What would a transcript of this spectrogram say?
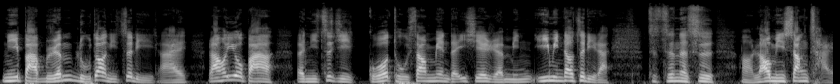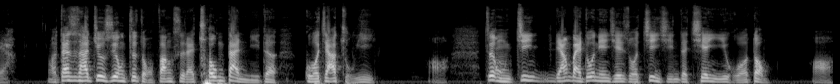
你把人掳到你这里来，然后又把呃你自己国土上面的一些人民移民到这里来，这真的是啊劳民伤财啊。啊！但是他就是用这种方式来冲淡你的国家主义啊！这种近两百多年前所进行的迁移活动啊，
